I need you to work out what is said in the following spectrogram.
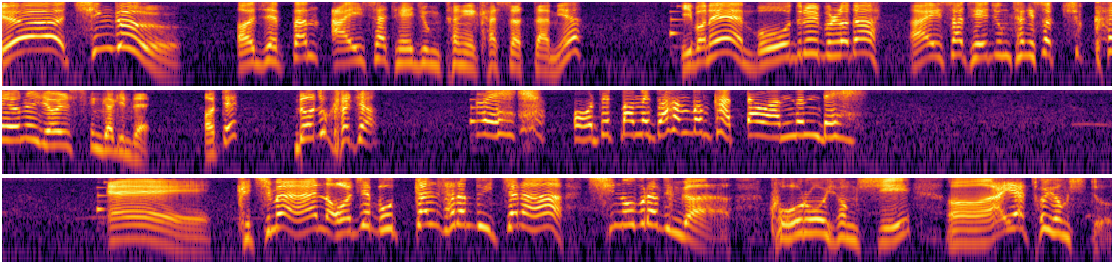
야, 친구. 어젯밤 아이사 대중탕에 갔었다며? 이번에 모두를 불러다 아이사 대중탕에서 축하연을 열 생각인데 어때? 너도 가자. 네, 어젯밤에도 한 번 갔다 왔는데 에이, 그치만 어제 못 간 사람도 있잖아. 신호부라든가 고로 형 씨, 어, 아야토 형 씨도.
